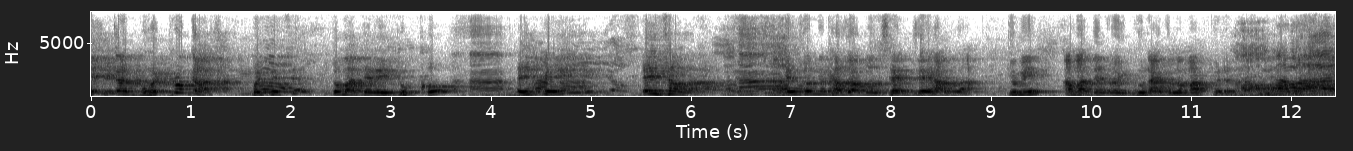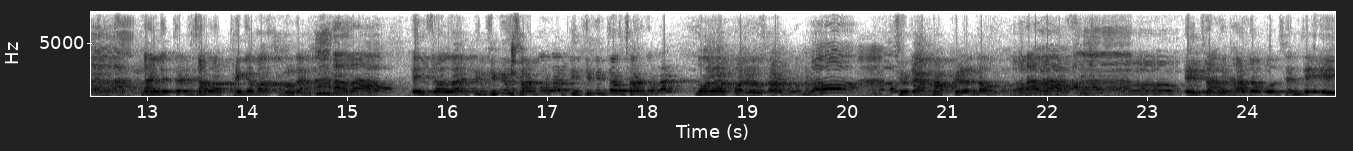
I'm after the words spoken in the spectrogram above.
এইটার বহিঃপ্রকাশ হইতেছে তোমাদের এই দুঃখ, এই পেইন এই জন্য খাজা বলছেন যে আল্লাহ তুমি আমাদের ওই গুণাগুলো মাফ করে দাও। নাহলে তো জ্বালার থেকে বাঁচবো না। এই জ্বালায় পৃথিবীও ছাড়বো না পৃথিবীতেও ছাড়বো না মরার পরেও ছাড়বো না। মাফ করে দাও। এই জন্য খাজা বলছেন যে এই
